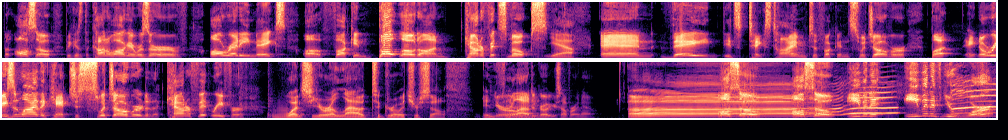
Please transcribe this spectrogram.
but also because the Kahnawake Reserve already makes a fucking boatload on counterfeit smokes. yeah. And they, it takes time to fucking switch over, but ain't no reason why they can't just switch over to the counterfeit reefer. Once you're allowed to grow it yourself, in You're theory. allowed to grow it yourself right now. Uh, Also, also, even if even if you weren't,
